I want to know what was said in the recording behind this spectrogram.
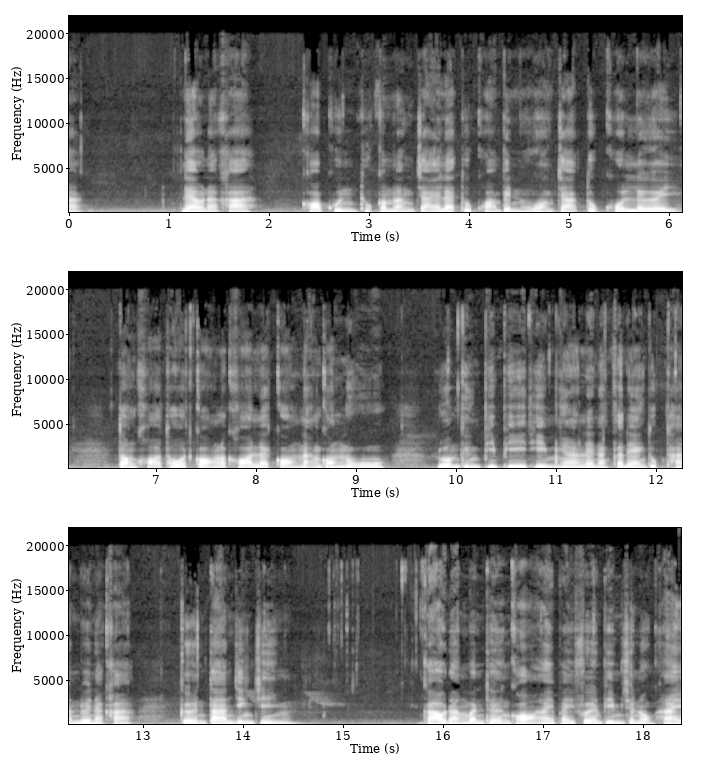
าก แล้วนะคะ ขอบคุณทุกกำลังใจและทุกความเป็นห่วงจากทุกคนเลย ต้องขอโทษกองละครและกองหนังของหนู รวมถึงพี่ๆทีมงานและนักแสดงทุกท่านด้วยนะคะ เกินต้านจริงๆ ข่าวดังบันเทิงขอให้ใบเฟิร์นพิมพ์ชนกหาย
